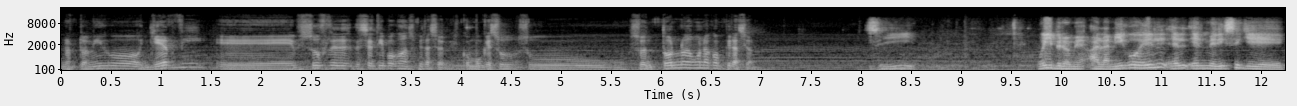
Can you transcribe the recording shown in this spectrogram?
nuestro amigo Jerry eh, sufre de, ese tipo de conspiraciones, como que su, su, su entorno es una conspiración. Sí. Oye, pero al amigo él, él, me dice que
